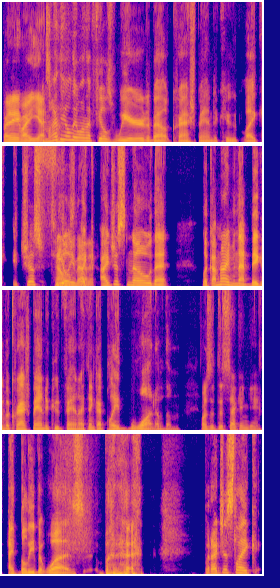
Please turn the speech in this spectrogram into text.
But anyway, yes. Am I the only one that feels weird about Crash Bandicoot? Like it just Tell me feels about like it. I just know that. Look, I'm not even that big of a Crash Bandicoot fan. I think I played one of them. Was it the second game? I believe it was, but uh, but I just like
